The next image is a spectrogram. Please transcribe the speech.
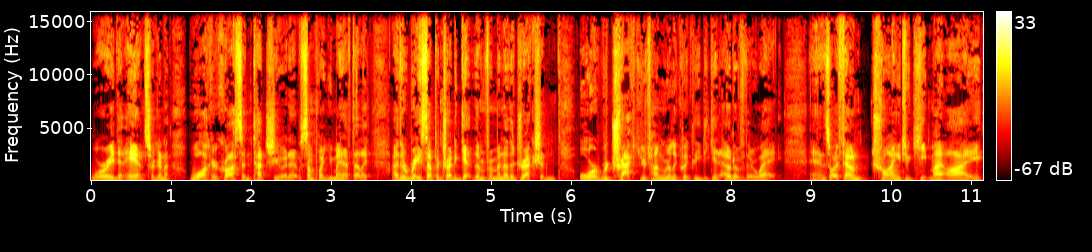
worry that ants are going to walk across and touch you and at some point you might have to like either race up and try to get them from another direction or retract your tongue really quickly to get out of their way. And so i found trying to keep my eye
